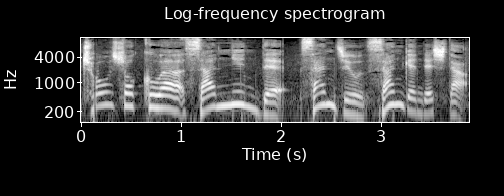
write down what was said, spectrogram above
朝食は3人で33元でした。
